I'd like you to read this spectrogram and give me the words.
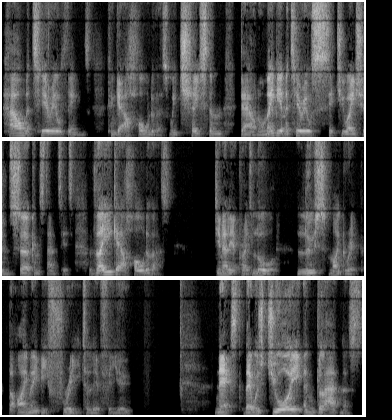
How material things can get a hold of us. We chase them down, or maybe a material situation, circumstances, they get a hold of us. Jim Elliot prays, Lord, loose my grip that I may be free to live for you. Next, there was joy and gladness.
